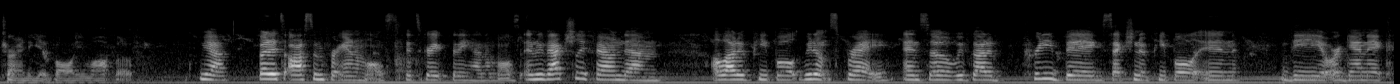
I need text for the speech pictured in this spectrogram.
trying to get volume off of. Yeah, but it's awesome for animals. It's great for the animals. And we've actually found... Um, a lot of people, we don't spray, and so we've got a pretty big section of people in the organic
